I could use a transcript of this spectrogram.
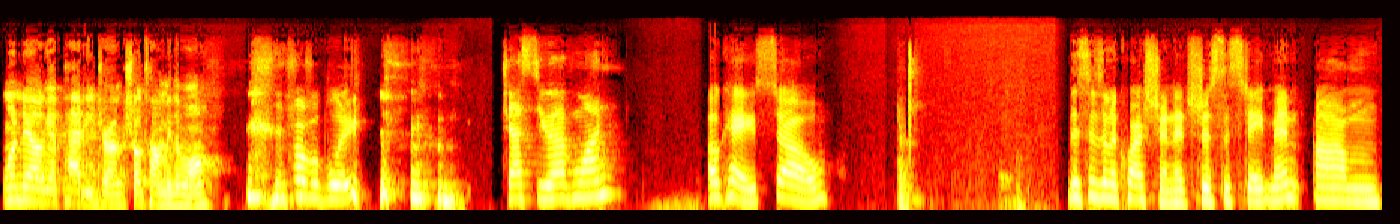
One day I'll get Patty drunk. She'll tell me them all. probably. Jess, do you have one? Okay, so this isn't a question, it's just a statement. Um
